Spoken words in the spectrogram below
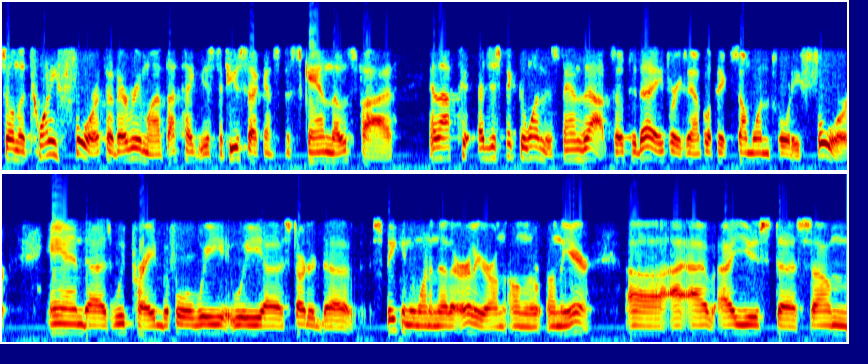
So on the 24th of every month, I take just a few seconds to scan those five and I, I just picked the one that stands out. So today, for example, I picked Psalm 144, and uh, as we prayed before we we uh, started uh, speaking to one another earlier on on the, on the air, uh, I, I, I used uh, Psalm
